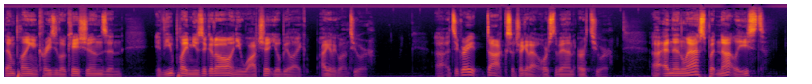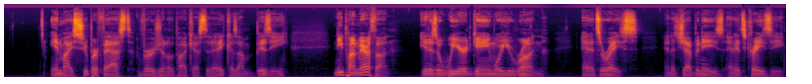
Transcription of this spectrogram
them playing in crazy locations. And if you play music at all and you watch it, you'll be like, I got to go on tour. Uh, it's a great doc, so check it out Horse the Band Earth Tour. Uh, and then last but not least, in my super fast version of the podcast today, because I'm busy, Nippon Marathon. It is a weird game where you run and it's a race and it's Japanese and it's crazy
